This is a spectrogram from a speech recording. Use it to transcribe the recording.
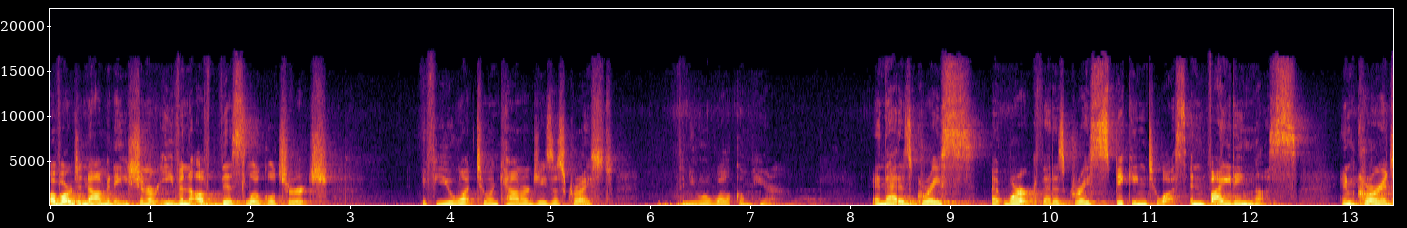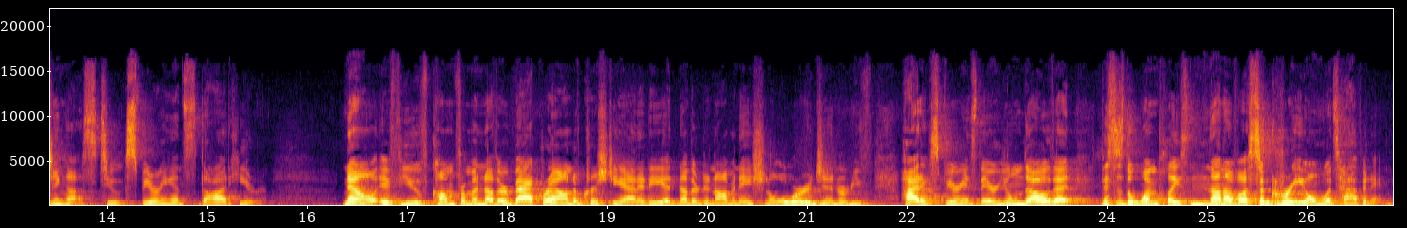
of our denomination or even of this local church. If you want to encounter Jesus Christ, then you are welcome here. And that is grace at work. That is grace speaking to us, inviting us encouraging us to experience God here. Now, if you've come from another background of Christianity, another denominational origin, or you've had experience there, you'll know that this is the one place none of us agree on what's happening.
